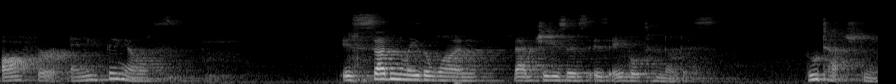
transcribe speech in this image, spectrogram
offer anything else, is suddenly the one that Jesus is able to notice. Who touched me?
